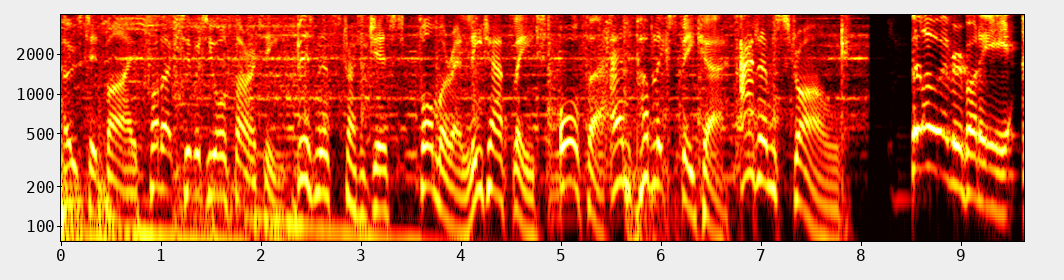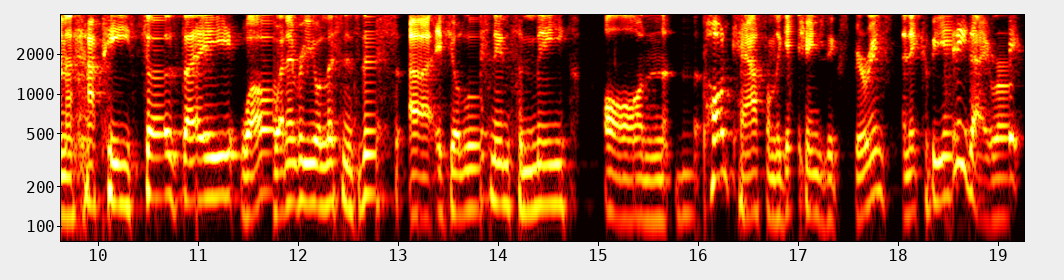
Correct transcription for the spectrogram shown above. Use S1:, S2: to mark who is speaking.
S1: Hosted by Productivity Authority, business strategist, former elite athlete, author, and public speaker, Adam Strong.
S2: Hello, everybody, and a happy Thursday. Well, whenever you're listening to this, uh, if you're listening to me on the podcast on the Game Changers Experience, and it could be any day, right?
